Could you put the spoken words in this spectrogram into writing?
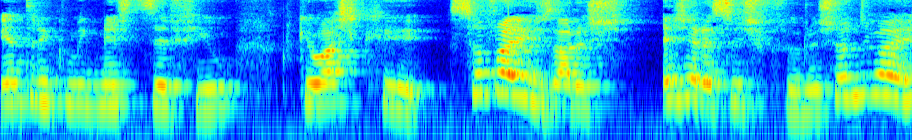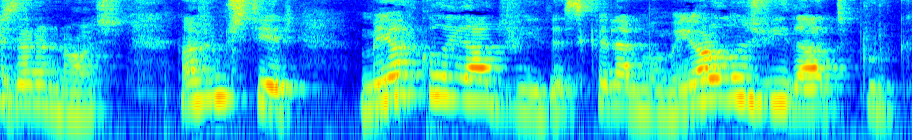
Entrem comigo neste desafio, porque eu acho que só vai ajudar as, as gerações futuras, só nos vai ajudar a nós. Nós vamos ter maior qualidade de vida, se calhar uma maior longevidade, porque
